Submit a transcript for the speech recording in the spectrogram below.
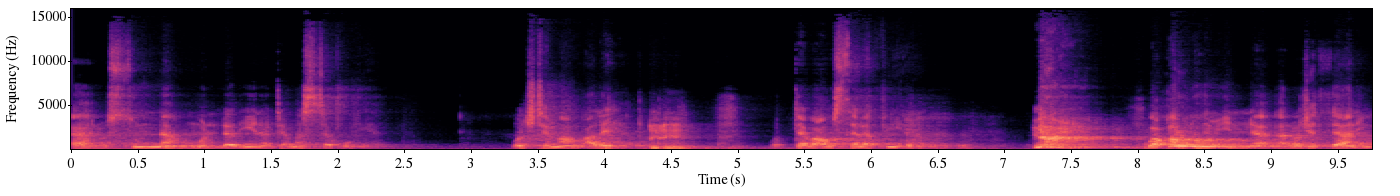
أهل السنة هم الذين تمسكوا بها واجتمعوا عليها واتبعوا السلف فيها. وقولهم إن الوجه الثاني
